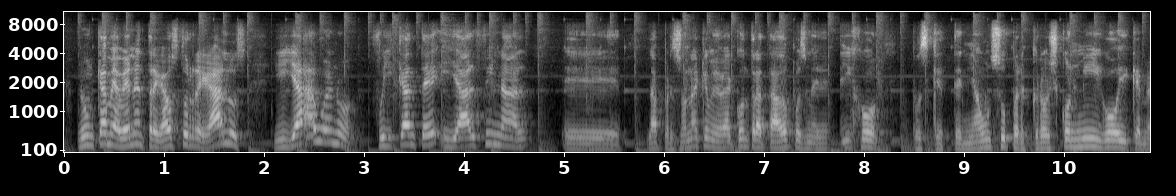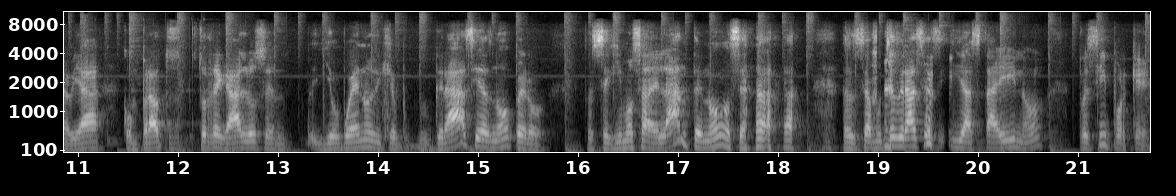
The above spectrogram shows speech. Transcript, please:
Nunca me habían entregado estos regalos. Y ya, bueno, fui y canté y ya al final eh, la persona que me había contratado pues me dijo pues que tenía un super crush conmigo y que me había comprado estos regalos. y yo, bueno, dije, pues, gracias, ¿no? Pero pues seguimos adelante, ¿no? O sea, o sea, muchas gracias y hasta ahí, ¿no? Pues sí, porque,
